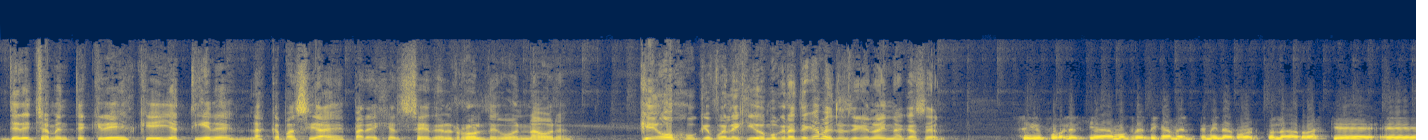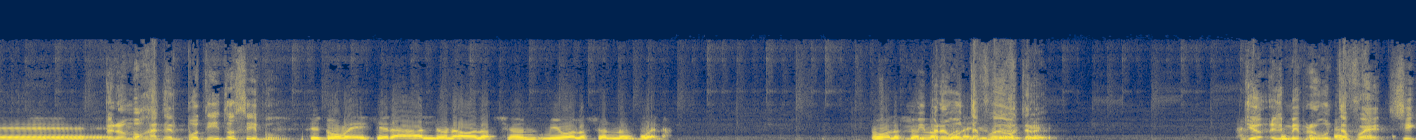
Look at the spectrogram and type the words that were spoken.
¿Derechamente crees que ella tiene las capacidades para ejercer el rol de gobernadora? Que ojo, que fue elegido democráticamente, así que no hay nada que hacer. Sí, fue elegida democráticamente. Mira, Roberto, la verdad es que... eh, Pero mojate el potito, sí, pum. Si tú me dijeras darle una evaluación, mi evaluación no es buena. Mi, evaluación Mi no pregunta fue otra. que- Yo, eh, mi pregunta fue, si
